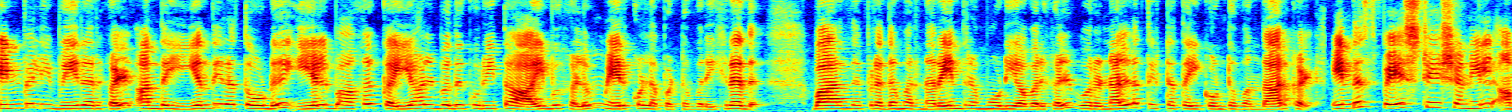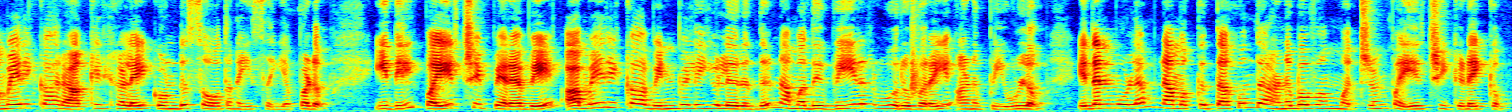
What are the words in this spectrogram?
விண்வெளி வீரர்கள் அந்த இயந்திரத்தோடு இயல்பாக கையாள்வது குறித்த ஆய்வுகளும் மேற்கொள்ளப்பட்டு வருகிறது. பாரத பிரதமர் நரேந்திர மோடி அவர்கள் ஒரு நல்ல திட்டத்தை கொண்டு வந்தார்கள். இந்த ஸ்பேஸ் ஸ்டேஷனில் அமெரிக்கா ராக்கெட்களை கொண்டு சோதனை செய்யப்படும். இதில் பயிற்சி பெறவே அமெரிக்கா விண்வெளியிலிருந்து நமது வீரர் ஒருவரை அனுப்பியுள்ளோம். இதன் மூலம் நமக்கு தகுந்த அனுபவம் மற்றும் பயிற்சி கிடைக்கும்.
